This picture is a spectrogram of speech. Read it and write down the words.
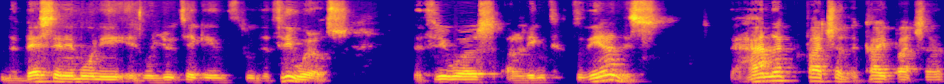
the best ceremony is when you take it to the three worlds the three worlds are linked to the Andes. The Hanak Pacha, the Kay Pacha,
